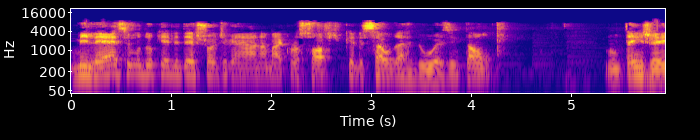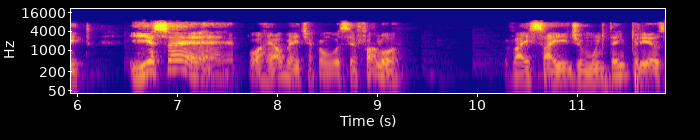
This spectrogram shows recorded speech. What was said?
milésimo do que ele deixou de ganhar na Microsoft, porque ele saiu das duas. Então, não tem jeito. E isso é, pô, realmente, é como você falou. Vai sair de muita empresa.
